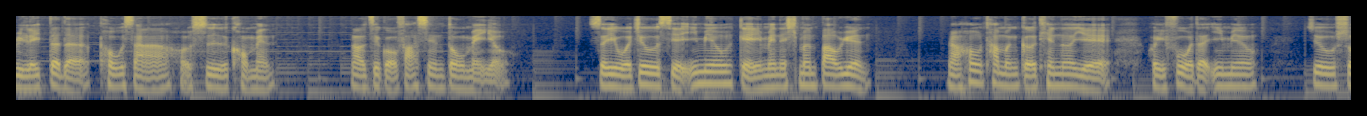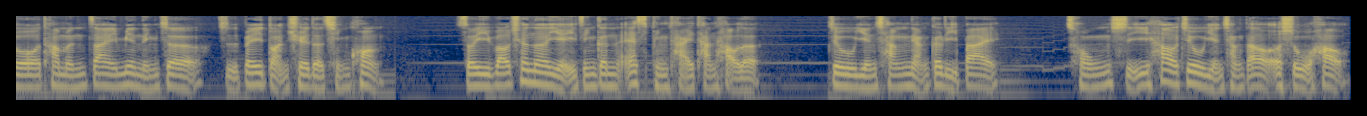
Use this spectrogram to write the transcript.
related 的 post 啊，或是 comment，然后结果发现都没有，所以我就写 email 给 management 抱怨。然后他们隔天呢也回复我的 email，就说他们在面临着纸杯短缺的情况，所以 voucher 呢也已经跟 S 平台谈好了，就延长两个礼拜，从十一号就延长到二十五号。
